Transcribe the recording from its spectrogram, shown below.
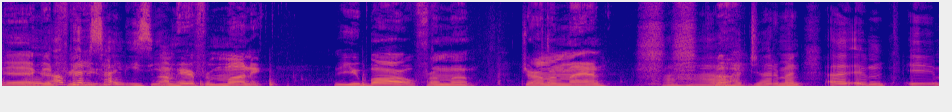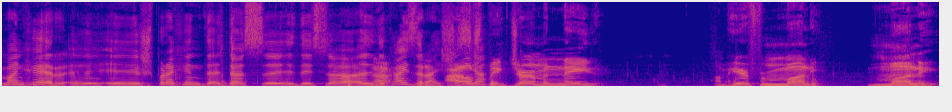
Yeah, good for you. Silesia. I'm here for money that you borrow from a German man. Aha, German. Äh, äh, mein Herr, äh, sprechen das, äh, Nah, des I don't ja? speak German neither. I'm here for money. Money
